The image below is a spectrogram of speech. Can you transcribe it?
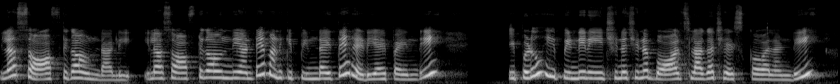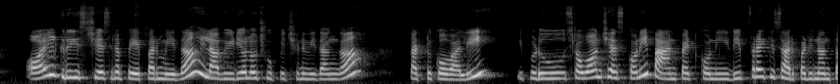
ఇలా సాఫ్ట్గా ఉండాలి. ఇలా సాఫ్ట్గా ఉంది అంటే మనకి పిండి అయితే రెడీ అయిపోయింది. ఇప్పుడు ఈ పిండిని చిన్న చిన్న బాల్స్ లాగా చేసుకోవాలండి. ఆయిల్ గ్రీస్ చేసిన పేపర్ మీద ఇలా వీడియోలో చూపించిన విధంగా తట్టుకోవాలి. ఇప్పుడు స్టవ్ ఆన్ చేసుకొని ప్యాన్ పెట్టుకొని డీప్ ఫ్రైకి సరిపడినంత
